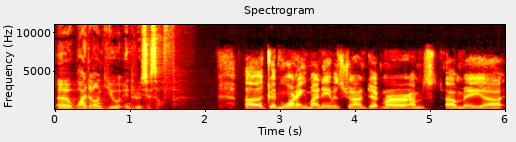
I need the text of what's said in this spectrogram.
uh, why don't you introduce yourself? Uh, good morning. My name is John Dittmer. I'm, I'm a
